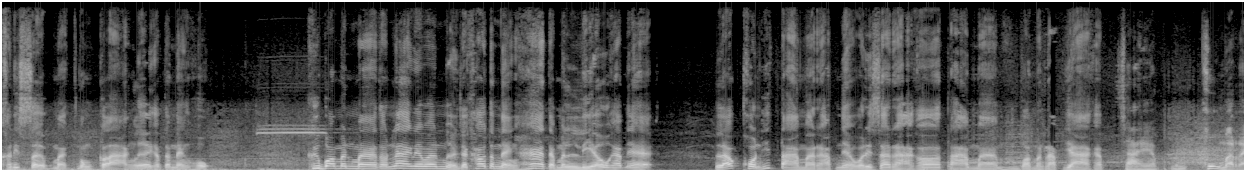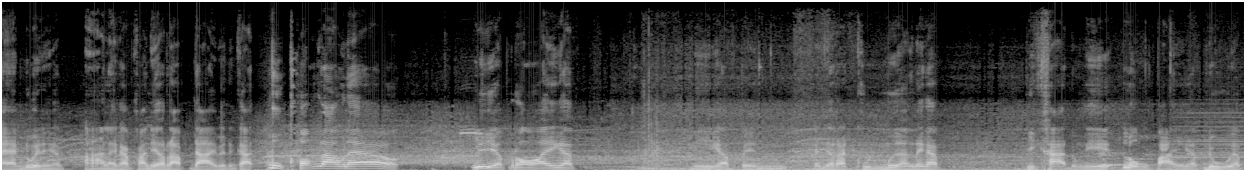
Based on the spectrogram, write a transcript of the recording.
คราวนี้เสิร์ฟมาตรงกลางเลยครับตำแหน่ง6 คือบอลมันมาตอนแรกเนี่ยมันเหมือนจะเข้าตำแหน่ง 5 แต่มันเลี้ยวครับเนี่ยฮะแล้วคนที่ตามมารับเนี่ยวริศราก็ตามมาบอลมันรับยากครับ ใช่ครับ มันพุ่งมาแรงด้วยนะครับอะไรครับ คราวนี้รับได้เป็นการบุกของเราแล้ว เรียบร้อยครับ นี่ครับเป็นกัญญรัตน์ขุนเมืองนะครับ พิฆาตตรงนี้ลงไปครับดูครับ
